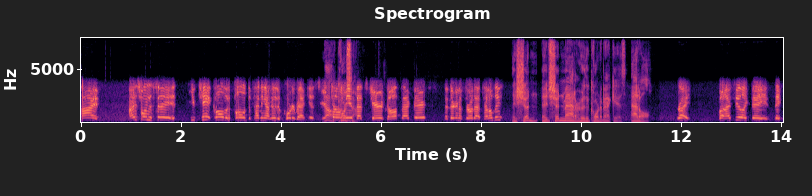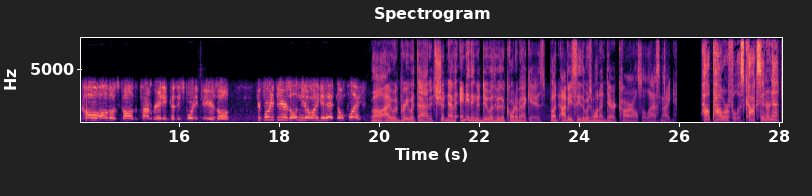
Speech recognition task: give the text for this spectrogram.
Hi. I just wanted to say it, you can't call the call depending on who the quarterback is. You're No, telling me not. if that's Jared Goff back there that they're going to throw that penalty? They shouldn't. It shouldn't matter who the quarterback is at all. Right. But I feel like they they call all those calls to Tom Brady because he's 43 years old. If you're 43 years old and you don't want to get hit, don't play. Well, I would agree with that. It shouldn't have anything to do with who the quarterback is. But obviously, there was one on Derek Carr also last night. How powerful is Cox Internet?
